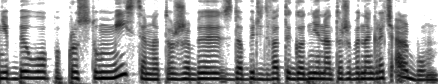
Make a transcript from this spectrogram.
nie było po prostu miejsca na to, żeby zdobyć dwa tygodnie na to, żeby nagrać album.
